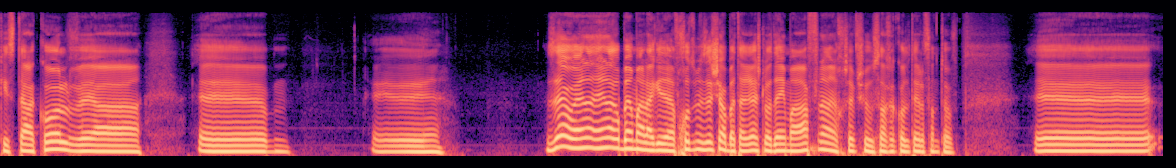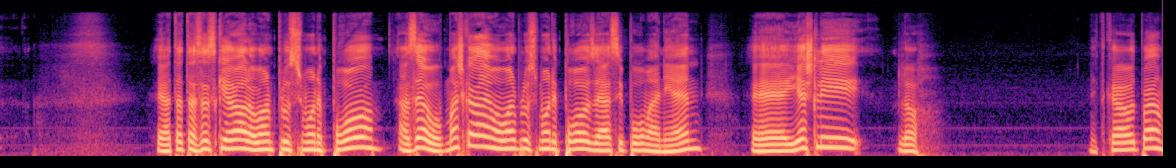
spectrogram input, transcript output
כיסתה הכל, וה... Uh, uh, זהו, אין, אין הרבה מה להגיד עליו, חוץ מזה שהבטריה שלו די מאפנה, אני חושב שהוא סך הכל טלפון טוב. Uh, אתה תעשה סקירה על ה-one פלוס 8 פרו, אז זהו, מה שקרה עם ה-one פלוס 8 פרו זה היה סיפור מעניין. Uh, יש לי... לא. נתקע עוד פעם?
